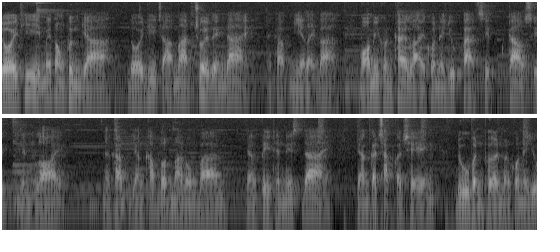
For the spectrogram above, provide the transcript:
โดยที่ไม่ต้องพึ่งยา โดยที่สามารถช่วยตัวเองได้นะครับมีอะไรบ้าง หมอมีคนไข้หลายคนอายุ 80 90 100นะครับยังขับรถมาโรงพยาบาล ยังตีเทนนิสได้ ยังกระฉับกระเฉง ดูเผินๆเหมือนคนอายุ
